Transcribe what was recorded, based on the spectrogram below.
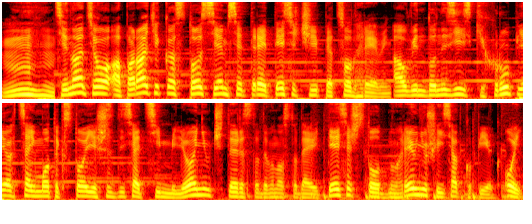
Мгм. Ціна цього апаратіка 173 тисячі 500 гривень. А в індонезійських рупіях цей мотик стоїть 67 мільйонів 499 тисяч 101 гривню 60 копійок. Ой,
